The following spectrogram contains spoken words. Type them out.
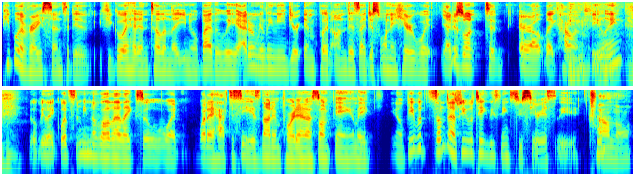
people are very sensitive. If you go ahead and tell them that, you know, by the way, I don't really need your input on this. I just want to hear what I just want to air out like how I'm feeling. They'll be like, "What's the meaning of all that?" Like, so what? What I have to say is not important or something. Like, you know, people sometimes people take these things too seriously. I don't know.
